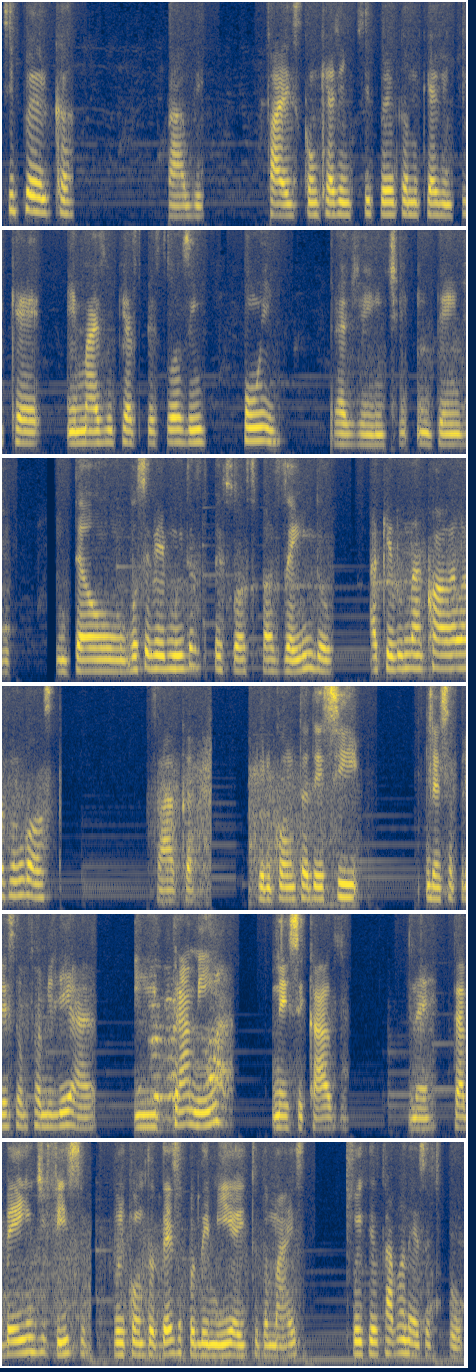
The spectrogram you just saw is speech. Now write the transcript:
se perca, sabe? Faz com que a gente se perca no que a gente quer e mais no que as pessoas impõem pra gente, entende? Então, você vê muitas pessoas fazendo aquilo na qual elas não gostam, saca? Por conta desse dessa pressão familiar. E pra mim, nesse caso, né, tá bem difícil por conta dessa pandemia e tudo mais, porque eu tava nessa, tipo,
